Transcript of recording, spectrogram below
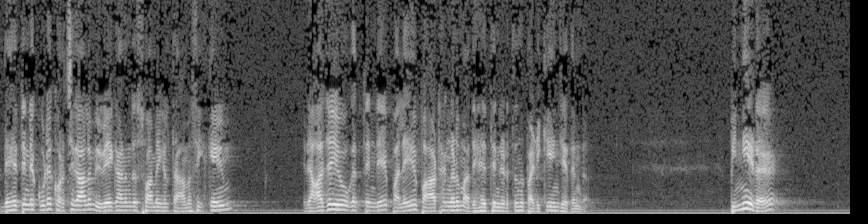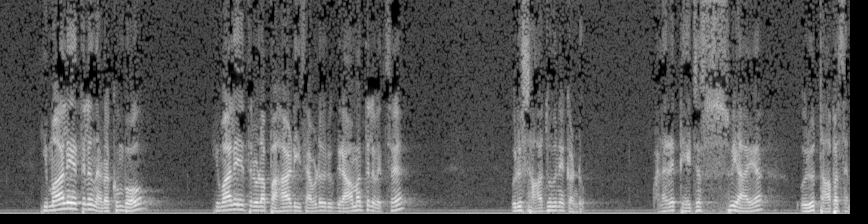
അദ്ദേഹത്തിന്റെ കൂടെ കുറച്ചു കാലം വിവേകാനന്ദ സ്വാമികൾ താമസിക്കുകയും രാജയോഗത്തിന്റെ പല പാഠങ്ങളും അദ്ദേഹത്തിന്റെ അടുത്തുനിന്ന് പഠിക്കുകയും ചെയ്തിട്ടുണ്ട്. പിന്നീട് ഹിമാലയത്തിൽ നടക്കുമ്പോ ഹിമാലയത്തിലുള്ള പഹാഡീസ് അവിടെ ഒരു ഗ്രാമത്തിൽ വെച്ച് ഒരു സാധുവിനെ കണ്ടു. വളരെ തേജസ്വിയായ ഒരു താപസൻ.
